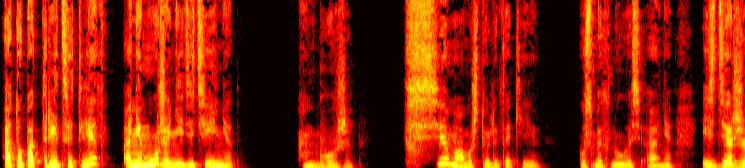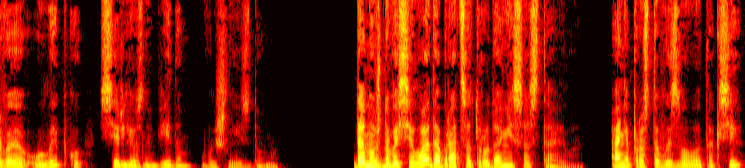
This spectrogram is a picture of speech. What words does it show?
«А то под тридцать лет, а ни мужа, ни детей нет». «Боже, все мамы, что ли, такие?» усмехнулась Аня и, сдерживая улыбку, с серьезным видом вышла из дома. До нужного села добраться труда не составило. Аня просто вызвала такси,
